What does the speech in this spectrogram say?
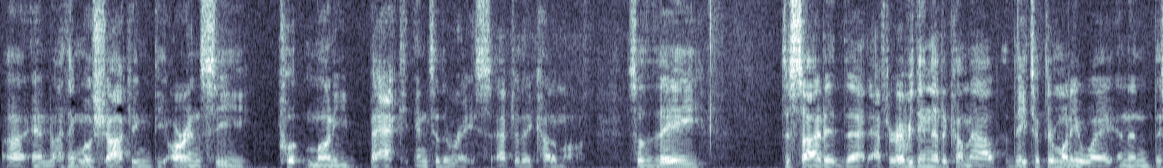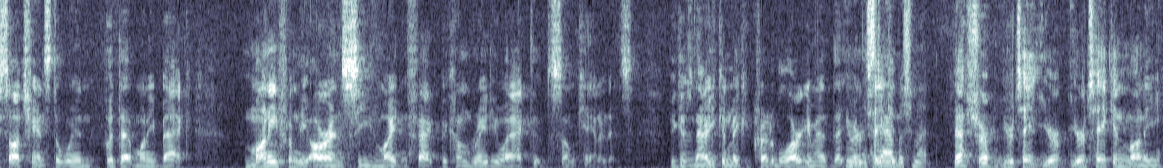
Uh, and I think most shocking, the RNC put money back into the race after they cut him off. So they decided that after everything that had come out, they took their money away and then they saw a chance to win, put that money back. Money from the RNC might, in fact, become radioactive to some candidates because now you can make a credible argument that you're, you're taking. Establishment. Yeah, sure. You're, ta- you're, you're taking money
